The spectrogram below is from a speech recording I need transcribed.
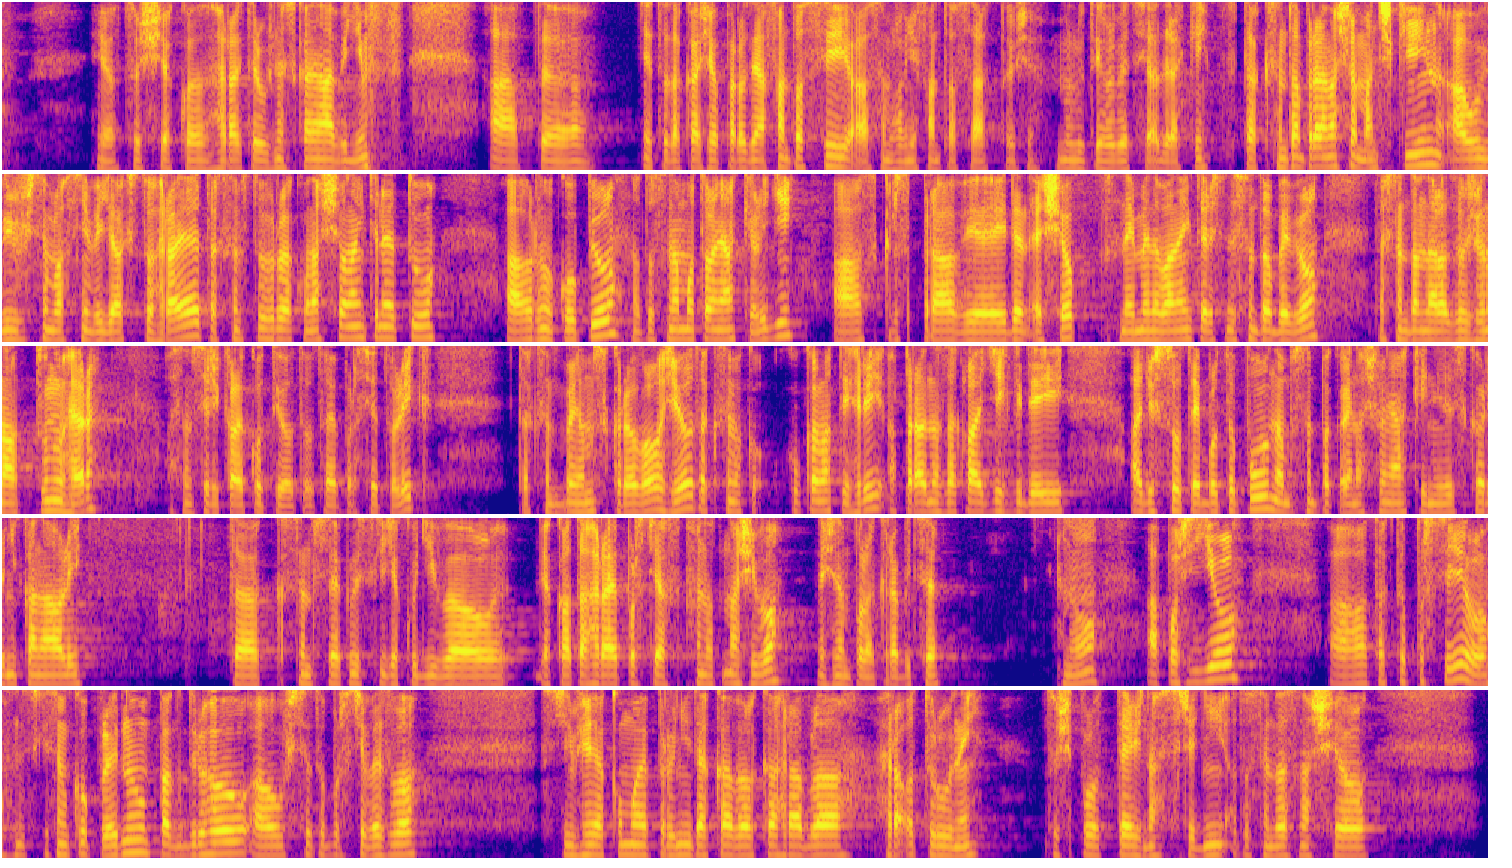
jo, což jako hra, kterou už dneska nenávidím. A to, je to taková, že parodie na fantasy a já jsem hlavně fantasák, takže miluji tyhle věci a draky. Tak jsem tam právě našel Mančkin a už jsem vlastně věděl, jak se to hraje, tak jsem si tu hru jako našel na internetu a rovnou koupil, na to se namotal nějaké lidi a skrz právě jeden e-shop nejmenovaný, který jsem to objevil, tak jsem tam narazil že na tunu her a jsem si říkal, jako tyjo, to, to je prostě tolik. Tak jsem jenom skroval, že jo, tak jsem jako koukal na ty hry a právě na základě těch videí, ať už jsou tabletopu, nebo jsem pak i našel nějaké jiné Discordní kanály, tak jsem se jako vždycky jako díval, jaká ta hra je prostě jak naživo, než jenom podle krabice. No a pořídil a tak to prostě jelo. Vždycky jsem koupil jednu, pak druhou a už se to prostě vezlo s tím, že jako moje první taková velká hra byla hra o trůny, což bylo též na střední a to jsem zase našel,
